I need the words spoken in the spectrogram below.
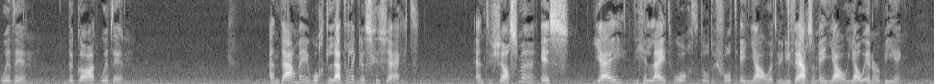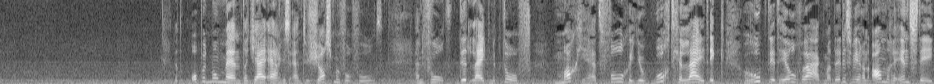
within, the God within. En daarmee wordt letterlijk dus gezegd: enthousiasme is jij die geleid wordt door de God in jou, het universum in jou, jouw inner being. Dat op het moment dat jij ergens enthousiasme voor voelt en voelt: dit lijkt me tof, mag je het volgen. Je wordt geleid. Ik roep dit heel vaak, maar dit is weer een andere insteek.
